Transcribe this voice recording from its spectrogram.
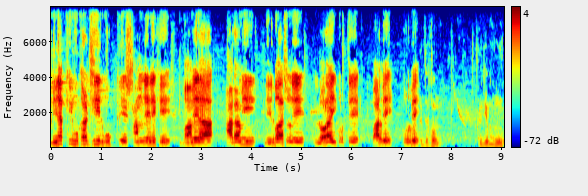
মীনাক্ষী মুখার্জির মুখকে সামনে রেখে বামেরা আগামী নির্বাচনে লড়াই করতে পারবে, করবে? দেখুন যে মুখ,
